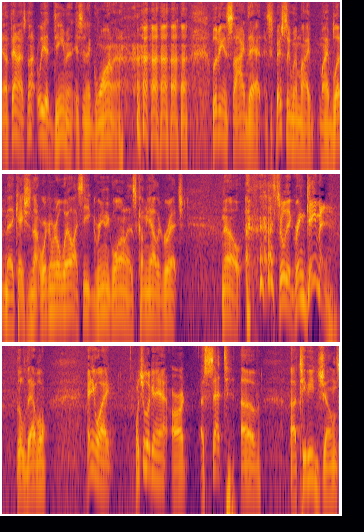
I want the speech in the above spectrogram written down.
and I found it's not really a demon; it's an iguana living inside that. Especially when my my blood medication is not working real well, I see green iguanas coming out of the Gretsch. No, it's really a green demon, little devil. Anyway, what you're looking at are a set of uh, TV Jones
